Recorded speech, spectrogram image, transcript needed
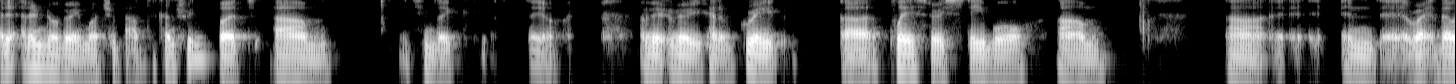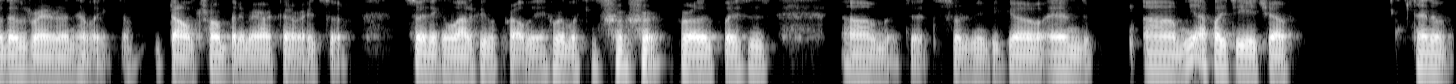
I didn't, I didn't know very much about the country, but um, it seemed like, you know, a very, very kind of great uh, place, very stable. Um, uh, and uh, right, that, that was right around like Donald Trump in America, right? So, so I think a lot of people probably were looking for, for, other places um, to, to, sort of maybe go. And um, yeah, I applied to EHF kind of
